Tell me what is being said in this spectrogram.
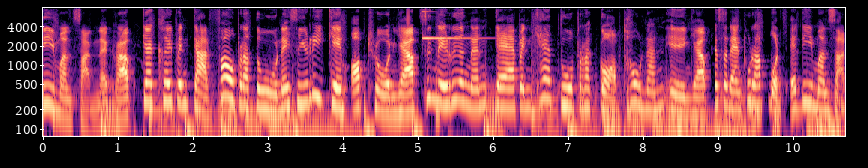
ดี้มันสันนะครับ แกเคยเป็นการดเฝ้าประตูในซีรีส์เกมออฟทรอนครับ ซึ่งในเรื่องนั้นแกเป็นแค่ตัวประกอบเท่านั้นเองครับนักแสดงผู้รับบทเอ็ดดี้มันสัน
